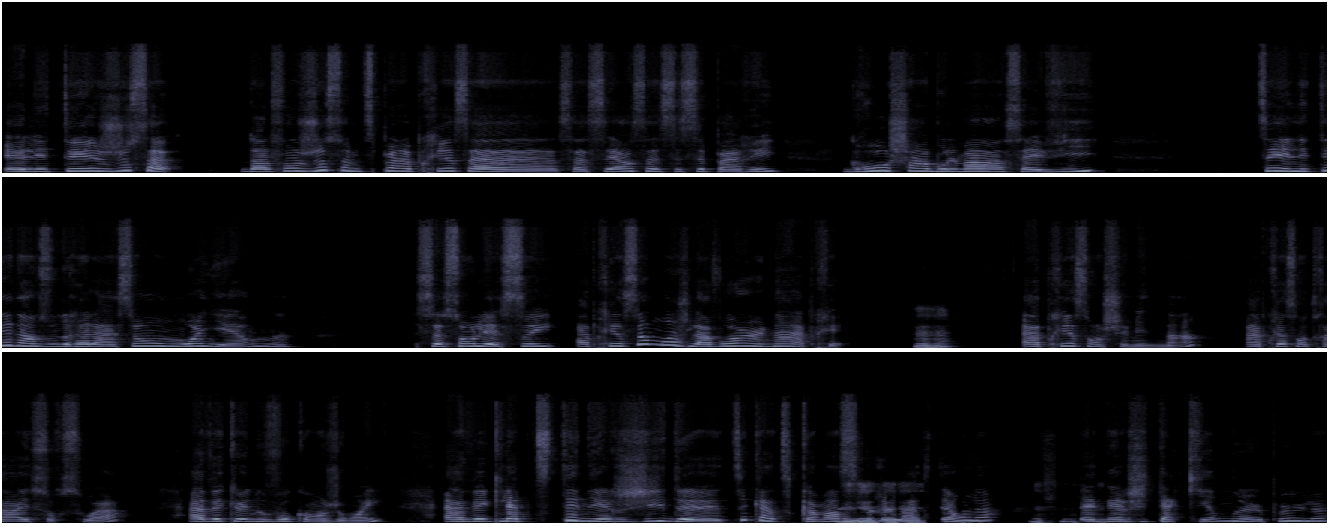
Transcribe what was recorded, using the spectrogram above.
Elle était juste à- dans le fond, juste un petit peu après sa, sa séance, elle s'est séparée. Gros chamboulement dans sa vie. Elle était dans une relation moyenne. Se sont laissés. Après ça, moi, je la vois un an après. Mhm. Après son cheminement, après son travail sur soi, avec un nouveau conjoint, avec la petite énergie de. Tu sais, quand tu commences une relation, là, l'énergie taquine un peu, là.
